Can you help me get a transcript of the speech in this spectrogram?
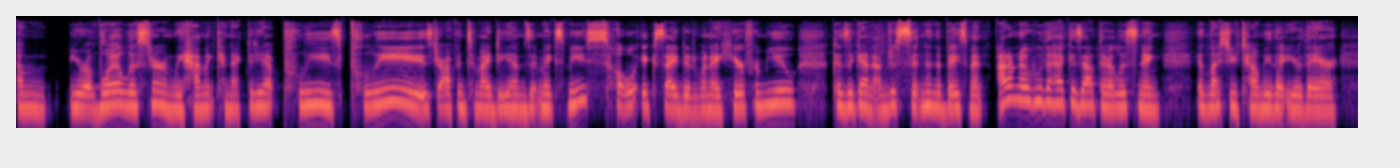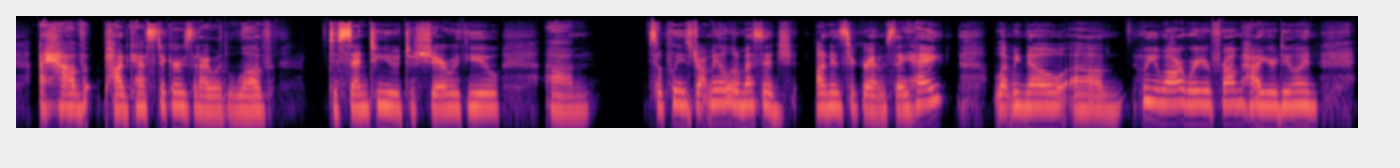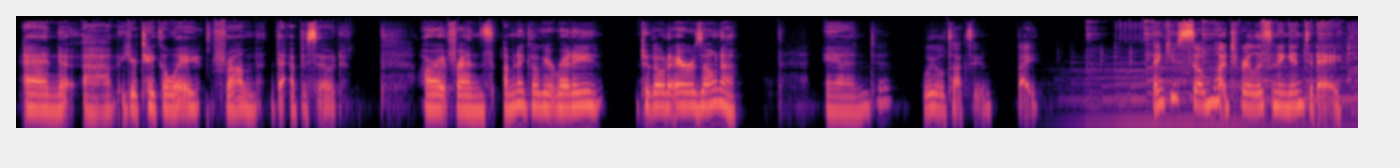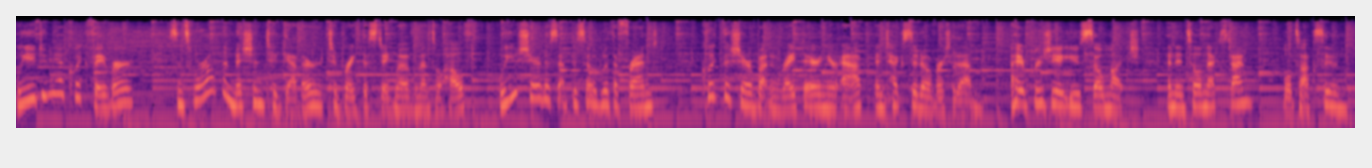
um, you're a loyal listener and we haven't connected yet, please, please drop into my DMs. It makes me so excited when I hear from you. Because again, I'm just sitting in the basement. I don't know who the heck is out there listening unless you tell me that you're there. I have podcast stickers that I would love to send to you, to share with you. Um, so please drop me a little message on Instagram. Say, hey, let me know um, who you are, where you're from, how you're doing, and uh, your takeaway from the episode. All right, friends, I'm going to go get ready to go to Arizona, and we will talk soon. Bye. Thank you so much for listening in today. Will you do me a quick favor? Since we're on the mission together to break the stigma of mental health, will you share this episode with a friend? Click the share button right there in your app and text it over to them. I appreciate you so much. And until next time, we'll talk soon.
